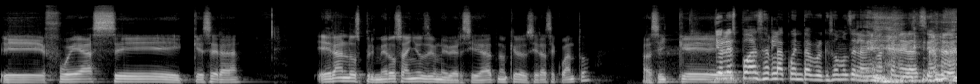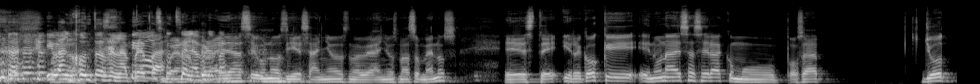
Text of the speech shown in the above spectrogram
eh, fue hace, ¿qué será? Eran los primeros años de universidad, no quiero decir hace cuánto. Así que... Yo les puedo hacer la cuenta porque somos de la misma generación. Iban Bueno. juntos en la Íbamos prepa. juntos. Bueno, en la prepa. hace unos 10 años, 9 años más o menos. Este, y recuerdo que en una de esas era como, o sea, yo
